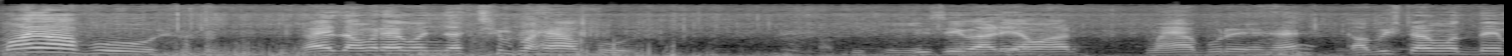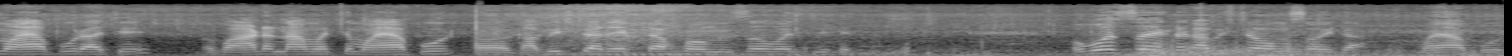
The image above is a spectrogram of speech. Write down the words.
মায়াপুর। গাইজ আমরা এখন যাচ্ছি মায়াপুর। পিসি বাড়ি আমার মায়াপুরে হ্যাঁ? কাবিস্টার মধ্যে মায়াপুর আছে। ওই পাহাড়টার নাম হচ্ছে মায়াপুর। আহ, কাবিস্টারের একটা অংশ বলছে অবশ্যই একটা কাবিস্টার অংশ এটা মায়াপুর।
